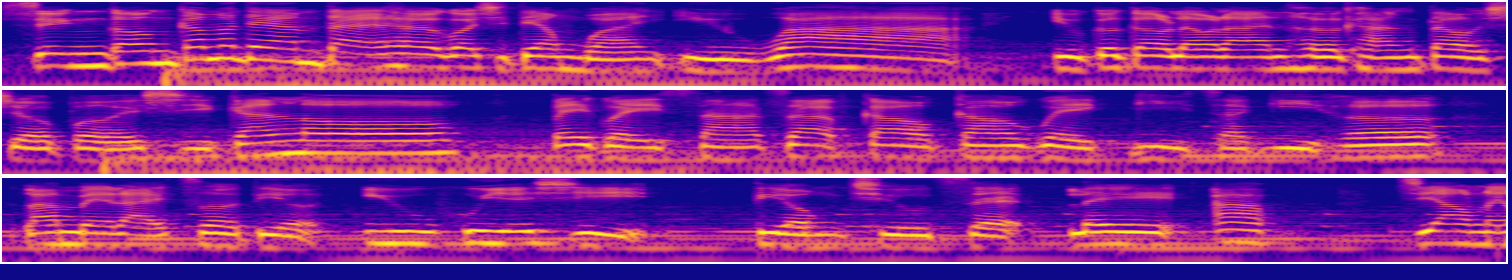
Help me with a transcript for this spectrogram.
成功今日点大家好，我是点玩游啊，又到了咱喝康到小报的时间咯。八月三十到九月二十二号，咱要来做着优惠的是中秋节礼盒。只要呢，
